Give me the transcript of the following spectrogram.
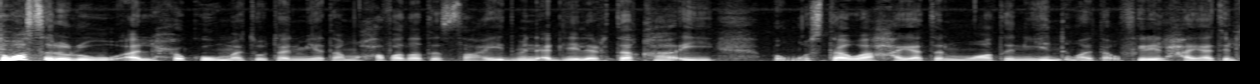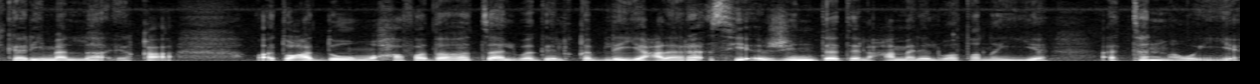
تواصل الحكومة تنمية محافظة الصعيد من أجل الارتقاء بمستوى حياة المواطنين وتوفير الحياة الكريمة اللائقة. وتعد محافظات الوجه القبلي على رأس أجندة العمل الوطني التنموي.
